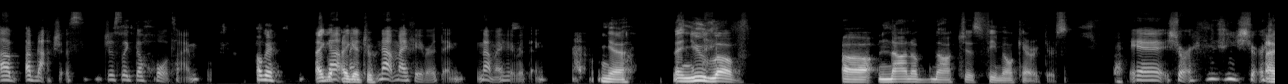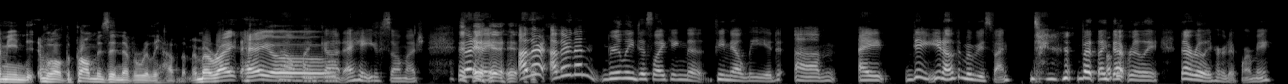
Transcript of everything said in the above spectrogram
ob- obnoxious just like the whole time. Okay, I get, Not I my- get you. Not my favorite thing. Not my favorite thing. Yeah, and you love uh non-obnoxious female characters. Uh, sure, sure. I mean, well, the problem is they never really have them. Am I right? Hey, Oh my god, I hate you so much. So anyway, other other than really disliking the female lead, um, I you know the movie's fine, but like Okay. that really that really hurt it for me.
